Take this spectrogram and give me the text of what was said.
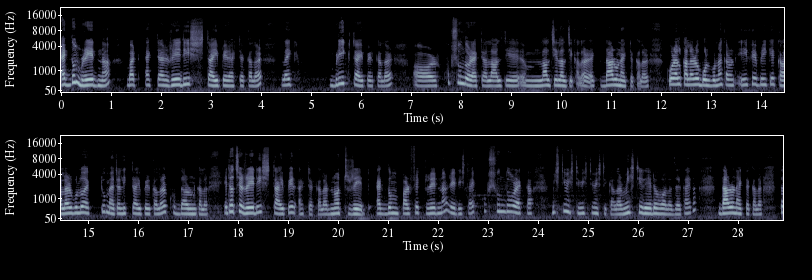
একদম রেড না বাট একটা রেডিশ টাইপের একটা কালার লাইক ব্রিক টাইপের কালার আর খুব সুন্দর একটা লালটে লালচে লালচে কালার একটা দারুণ একটা কালার কোরাল কালারও বলব না, কারণ এই ফেব্রিকের কালারগুলো একটু ম্যাটালিক টাইপের কালার খুব দারুণ কালার এটা হচ্ছে রেডিশ টাইপের একটা কালার নট রেড একদম পারফেক্ট রেড না রেডিশ টাইপ খুব সুন্দর একটা মিষ্টি মিষ্টি মিষ্টি মিষ্টি কালার মিষ্টি রেডও বলা যায়, তাই না? দারুণ একটা কালার তো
